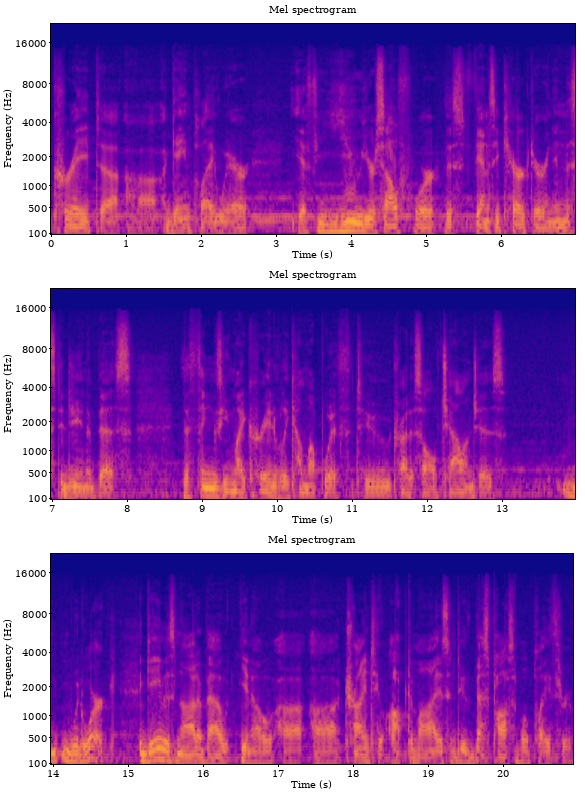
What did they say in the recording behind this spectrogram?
create uh, uh, a gameplay where if you yourself were this fantasy character and in the Stygian abyss, the things you might creatively come up with to try to solve challenges would work. The game is not about, you know, uh, uh, trying to optimize and do the best possible playthrough.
